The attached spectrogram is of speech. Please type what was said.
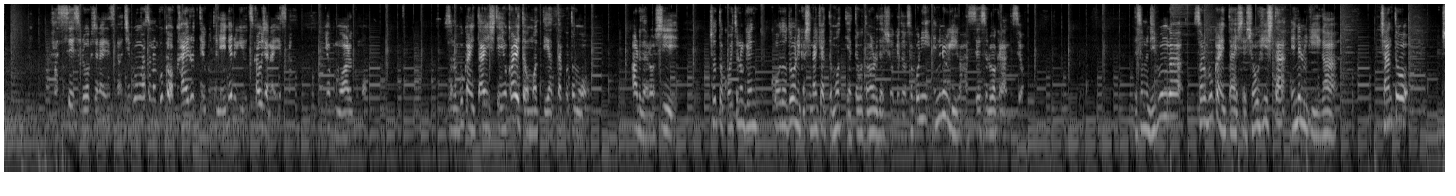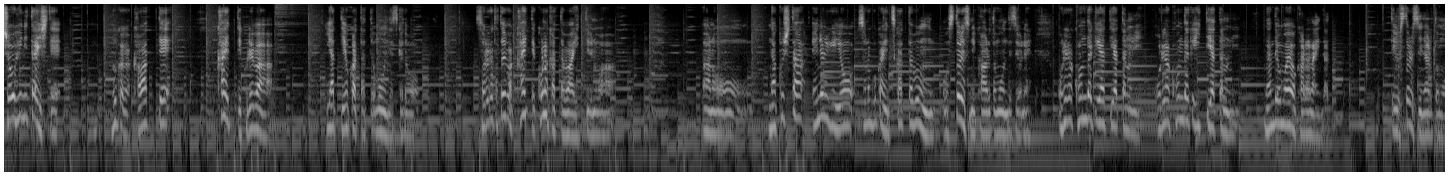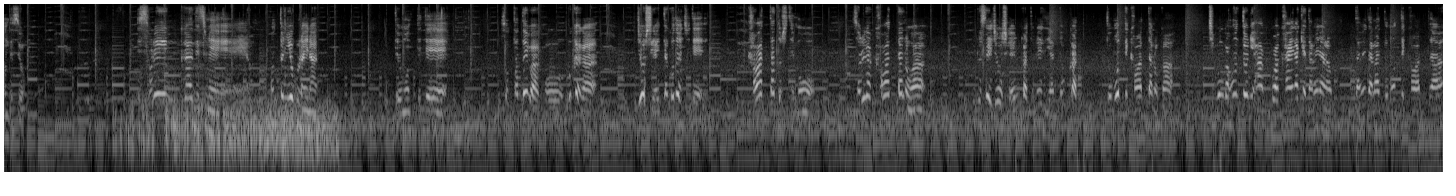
発生するわけじゃないですか。自分はその部下を変えるっていうことにエネルギーを使うじゃないですか。良くも悪くも。その部下に対して良かれと思ってやったこともあるだろうし、ちょっとこいつの行動どうにかしなきゃって思ってやったこともあるでしょうけど、そこにエネルギーが発生するわけなんですよ。で、その自分がその部下に対して消費したエネルギーがちゃんと消費に対して部下が変わって帰ってくればやってよかったって思うんですけどそれが例えば帰ってこなかった場合っていうのはあのなくしたエネルギーをその部下に使った分ストレスに変わると思うんですよね。俺がこんだけやってやったのに俺がこんだけ言ってやったのになんでお前は変わらないんだっていうストレスになると思うんですよ。でそれがですね、本当に良くないなって思ってて、そ例えばこう部下が上司が言ったことについて変わったとしても、それが変わったのは、うるせえ上司がいるからとりあえずやっておくかと思って変わったのか、自分が本当に、あ、ここは変えなきゃダメなの、ダメだなと思って変わった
